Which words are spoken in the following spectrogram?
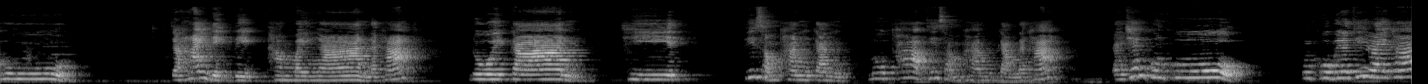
ครูจะให้เด็กๆทำใบงานนะคะ โดยการขีดที่สัมพันธ์กันรูปภาพที่สัมพันธ์กันนะคะ อย่างเช่นคุณครู คุณครูมีหน้าที่อะไรคะ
